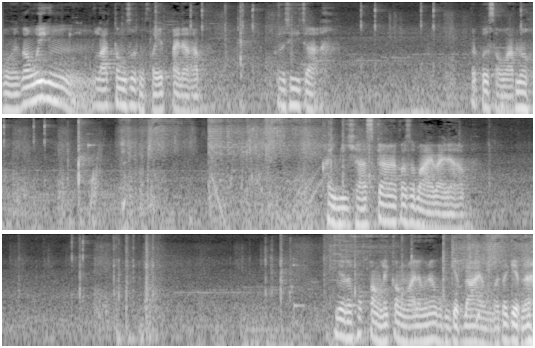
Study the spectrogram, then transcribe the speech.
ผมจะต้องวิ่งลัดตรงส่วนเควสไปนะครับ เพื่อที่จะไปเปิดสาวาร์ปเนาะ รมีชาสกาก็สบายไปนะครับ เนี่ยแล้วพวกกล่องเล็กกล่องน้อยแล้วนี่ยผมเก็บได้ผมก็จะเก็บนะ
